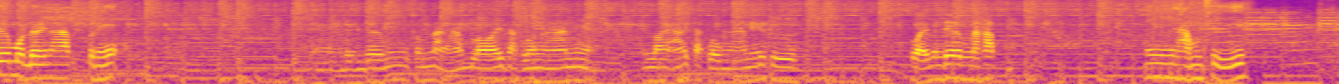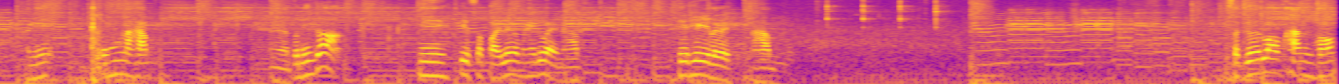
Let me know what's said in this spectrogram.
เดิมๆหมดเลยนะครับ ตัวนี้ เดิมๆไม่มีชนหนักนะครับร้อยจากโรงงานเนี่ย เป็นรอยอาร์คจากโรงงานนี่ก็คือ สวยเหมือนเดิมนะครับ ไม่มีทำสี อันนี้คุ้มนะครับอ่าตัวนี้ก็มีติดสปอยเลอร์มาให้ด้วยนะครับ เท่ ๆ เลยนะครับ สเกิร์ตรอบคันพร้อม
